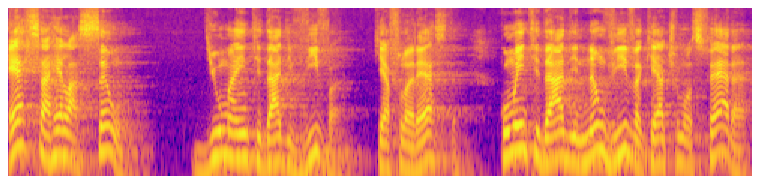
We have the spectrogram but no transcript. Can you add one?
Essa relação de uma entidade viva, que é a floresta, com uma entidade não viva, que é a atmosfera,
